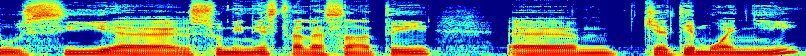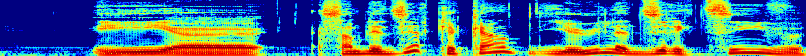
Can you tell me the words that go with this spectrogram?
aussi sous-ministre à la santé qui a témoigné. Et semblait dire que quand il y a eu la directive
